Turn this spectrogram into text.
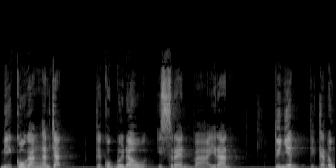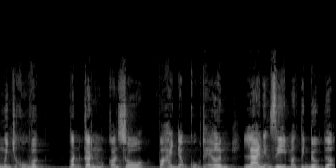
Mỹ cố gắng ngăn chặn cái cuộc đối đầu Israel và Iran – Tuy nhiên thì các đồng minh trong khu vực vẫn cần một con số và hành động cụ thể hơn là những gì mang tính biểu tượng,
